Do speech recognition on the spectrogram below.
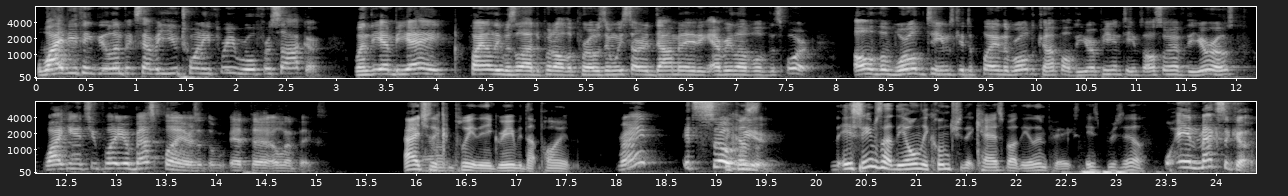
Why do you think the Olympics have a U twenty three rule for soccer? When the NBA finally was allowed to put all the pros in, we started dominating every level of the sport all the world teams get to play in the World Cup. All the European teams also have the Euros. Why can't you play your best players at the at the Olympics? I actually Um, completely agree with that point. Right? It's so Because- weird. It seems like the only country that cares about the Olympics is Brazil. Well, and Mexico,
